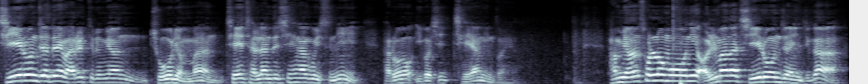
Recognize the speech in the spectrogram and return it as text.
지혜로운 자들의 말을 들으면 좋으련만 제 잘난 듯이 행하고 있으니 바로 이것이 재앙인 거예요. 반면 솔로몬이 얼마나 지혜로운 자인지가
